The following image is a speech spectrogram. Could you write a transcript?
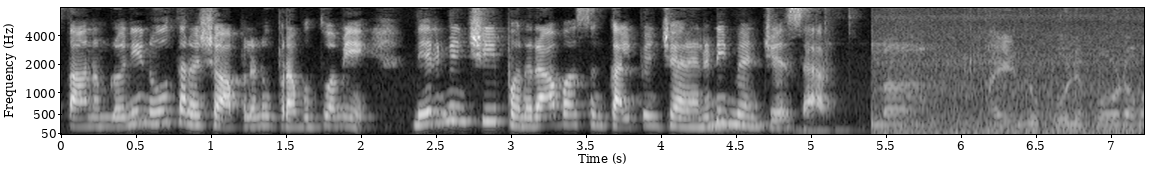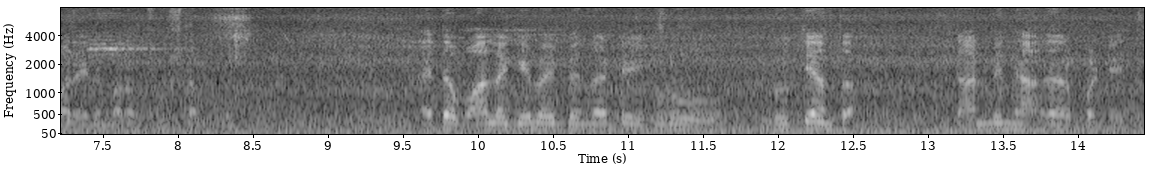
స్థానంలోని నూతన షాపులను ప్రభుత్వమే నిర్మించి పునరావాసం కల్పించాలని డిమాండ్ చేశారు. ఆ ఇల్లు కూలిపోవడం అనేది మనం చూసినాం. అయితే వాళ్ళకి ఏమైపోయిందంటే ఇప్పుడు వృత్తి అంతా దాని మీద ఆధారపడేది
